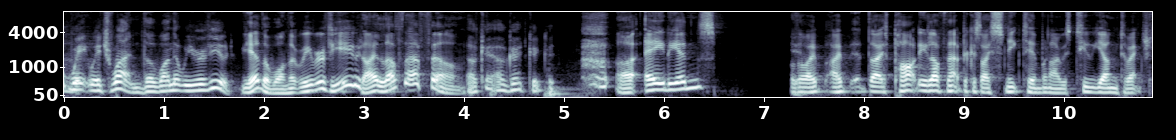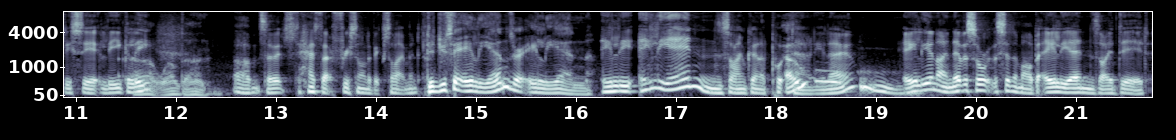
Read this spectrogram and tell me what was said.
Wait, which one? The one that we reviewed? Yeah, the one that we reviewed. I love that film. Okay. Oh, good, good, good. Uh, Aliens. Although I, I, I partly love that because I sneaked in when I was too young to actually see it legally. Oh, well done. Um, so it has that free frisson of excitement. Did you say aliens or alien? Ali- aliens, I'm going to put down, you know? Alien, I never saw it at the cinema, but Aliens, I did.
